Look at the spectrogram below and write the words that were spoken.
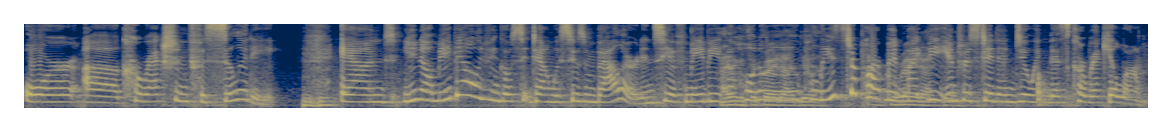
or a correction facility. Mm-hmm. And you know, maybe I'll even go sit down with Susan Ballard and see if maybe the think it's a great Honolulu. Police Department might be idea. interested in doing this curriculum.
